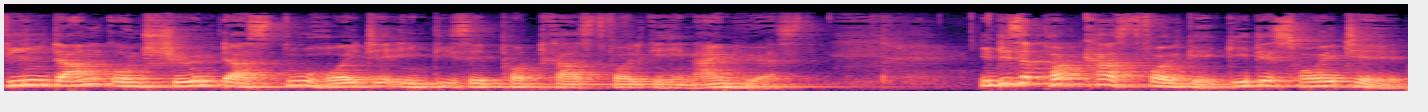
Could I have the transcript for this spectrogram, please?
Vielen Dank und schön, dass du heute in diese Podcast-Folge hineinhörst. In dieser Podcast-Folge geht es heute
